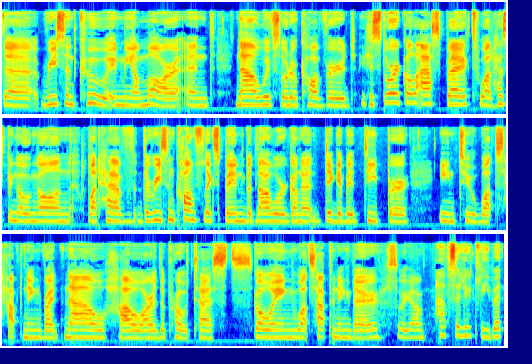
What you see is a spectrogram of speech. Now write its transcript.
the recent coup in Myanmar. And now we've sort of covered historical aspect, what has been going on, what have the recent conflicts been, but now we're gonna dig a bit deeper into what's happening right now. How are the protests going? What's happening there? So, yeah. Absolutely. But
